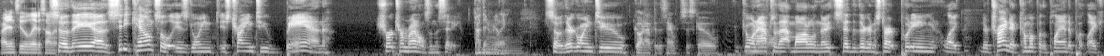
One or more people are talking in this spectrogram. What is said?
I didn't see the latest on it. So they, uh, the city council is going is trying to ban short-term rentals in the city. Are they really? Hmm. So they're going to going after the San Francisco. going model. after that model, and they said that they're going to start putting like they're trying to come up with a plan to put like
